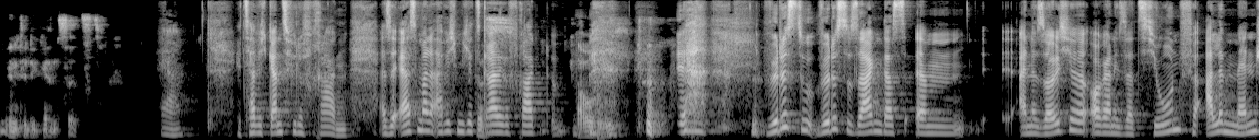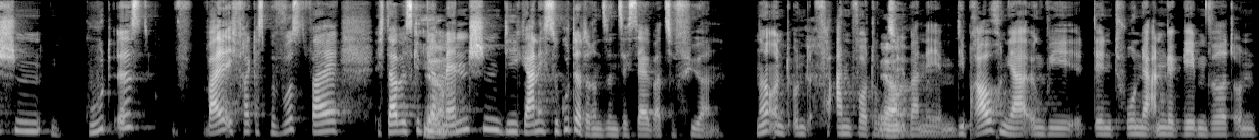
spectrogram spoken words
Intelligenz setzt. Ja, jetzt habe ich ganz viele Fragen. Also erstmal habe ich mich jetzt das gerade gefragt, ja, würdest du würdest du sagen, dass ähm, eine solche Organisation für alle Menschen gut ist? Weil ich frage das bewusst, weil ich glaube, es gibt ja. ja Menschen, die gar nicht so gut darin sind, sich selber zu führen. Ne, und, und Verantwortung ja. zu übernehmen. Die brauchen ja irgendwie den Ton, der angegeben wird und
